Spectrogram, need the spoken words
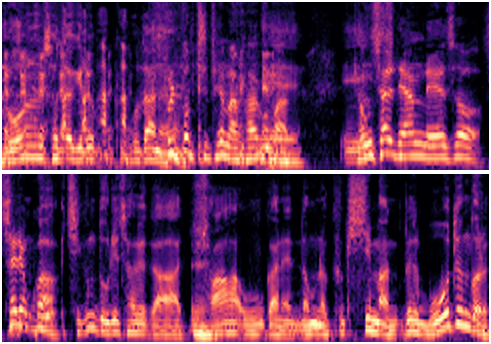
불온 서적이보다는 불법 집회 막 하고 막 경찰 대학 내에서 세력화 지금도, 지금도 우리 사회가 좌우 간에 너무나 극심한 그래서 모든 걸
